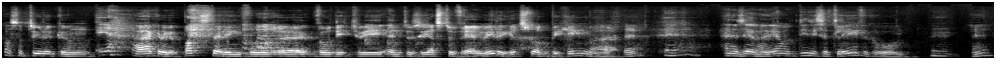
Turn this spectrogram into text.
was natuurlijk een Ja. akelige padstelling voor, eh, voor die twee enthousiaste vrijwilligers, want begin maar. Hè. Ja. En dan zei van, ja, maar dit is het leven gewoon. Hmm.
